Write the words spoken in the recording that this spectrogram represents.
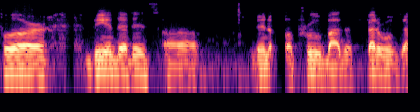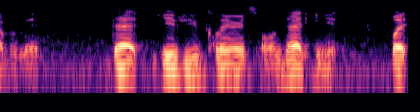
For being that it's uh, been approved by the federal government, that gives you clearance on that end. But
